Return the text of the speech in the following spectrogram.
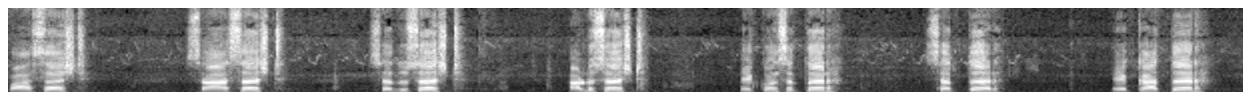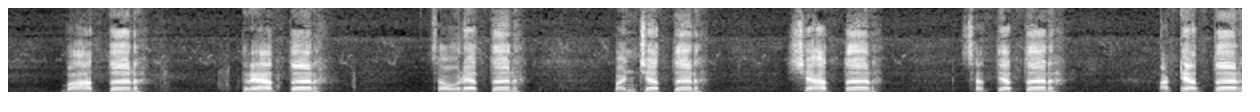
पासष्ट सहासष्ट सदुसष्ट अडुसष्ट एकोणसत्तर सत्तर एकाहत्तर बहात्तर त्र्याहत्तर चौऱ्याहत्तर पंच्याहत्तर शहात्तर सत्याहत्तर अठ्ठ्याहत्तर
